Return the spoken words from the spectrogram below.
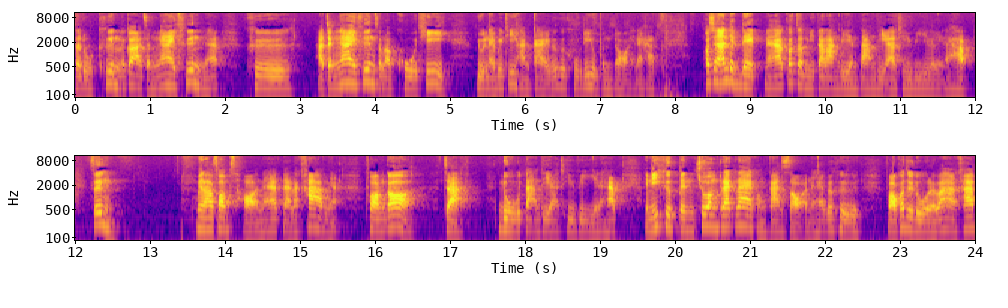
สะดวกขึ้นแล้วก็อาจจะง่ายขึ้นนะคืออาจจะง่ายขึ้นสำหรับครูที่อยู่ในพื้นที่ห่างไกลก็คือครูที่อยู่บนดอยนะครับ เพราะฉะนั้นเด็กๆนะฮะก็จะมีตารางเรียนตาม DLTV เลยนะครับ ซึ่งเวลาฟอร์มสอนนะฮะแต่ละคาบเนี่ยฟอร์มก็จะดูตาม DRTV นะครับ อันนี้คือเป็นช่วงแรก ๆของการสอนนะฮะก็คือ ฟอร์มก็จะดูเลยว่าคาบ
